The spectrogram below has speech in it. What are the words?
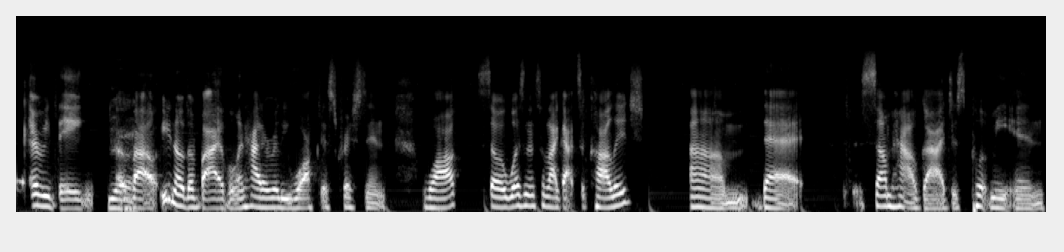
everything yeah. about you know the Bible and how to really walk this Christian walk. So it wasn't until I got to college um, that somehow God just put me in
